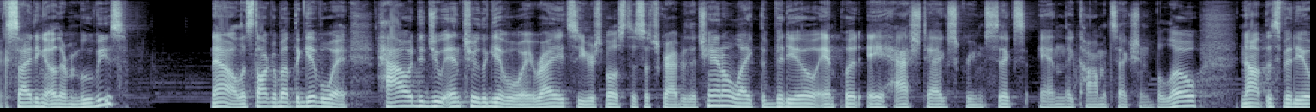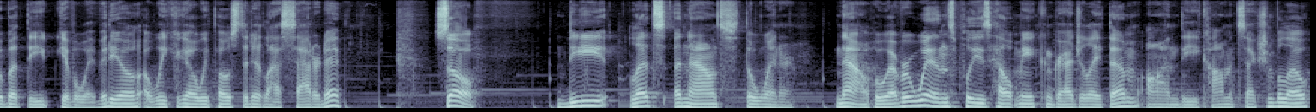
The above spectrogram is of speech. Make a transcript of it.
exciting other movies. Now let's talk about the giveaway. How did you enter the giveaway, right? So you're supposed to subscribe to the channel, like the video, and put a hashtag Scream6 in the comment section below. Not this video, but the giveaway video. A week ago, we posted it last Saturday. So the let's announce the winner. Now, whoever wins, please help me congratulate them on the comment section below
